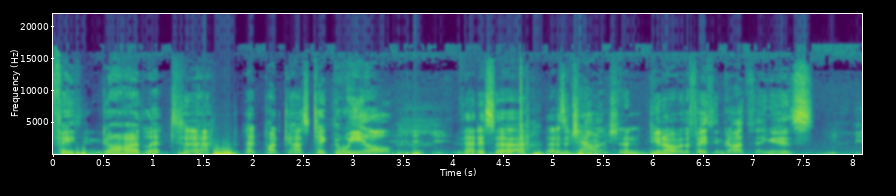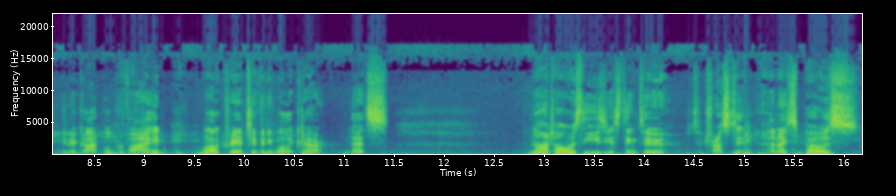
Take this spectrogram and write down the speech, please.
faith in God, let uh, let podcast take the wheel. That is a that is a challenge, and you know the faith in God thing is you know, God will provide, well, creativity will occur. That's not always the easiest thing to, to trust in. And I suppose,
